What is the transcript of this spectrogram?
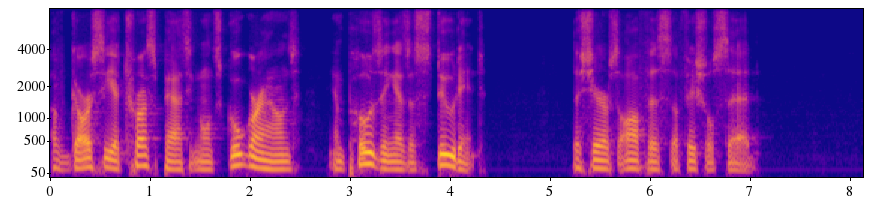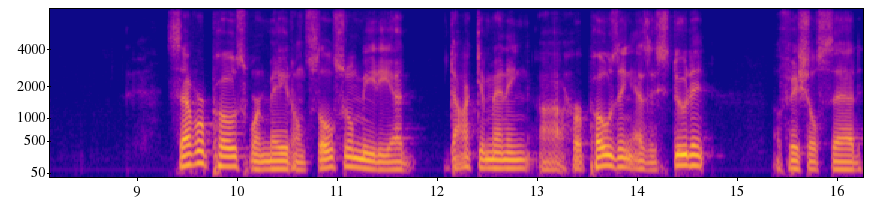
of Garcia trespassing on school grounds and posing as a student, the sheriff's office official said. Several posts were made on social media documenting uh, her posing as a student, officials said.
